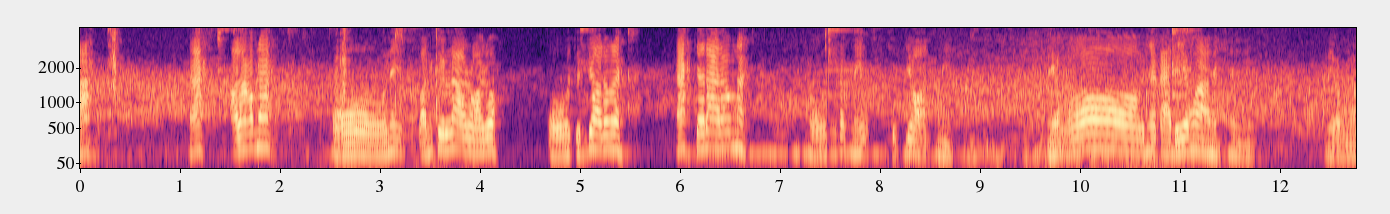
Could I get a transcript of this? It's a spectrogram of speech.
อะนะเอาแล้วครับนะ โอ้โหนี่ตอนขึ้นล่ารอยด้วยโอ้โหสุดยอดแล้วเลยนะจะได้แล้วนะโอ้โหนี่ครับนี่สุดยอดนี่เนี่ยโอ้บรรยากาศดีมากเลยเนี่ยโอ้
